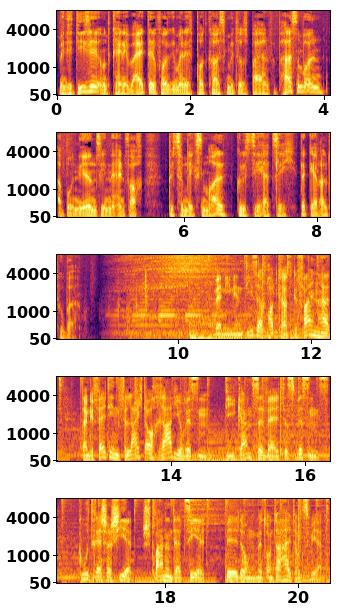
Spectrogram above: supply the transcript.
Wenn Sie diese und keine weitere Folge meines Podcasts mit aus Bayern verpassen wollen, abonnieren Sie ihn einfach. Bis zum nächsten Mal. Grüßt Sie herzlich, der Gerald Huber. Wenn Ihnen dieser Podcast gefallen hat, dann gefällt Ihnen vielleicht auch Radiowissen, die ganze Welt des Wissens. Gut recherchiert, spannend erzählt, Bildung mit Unterhaltungswert.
